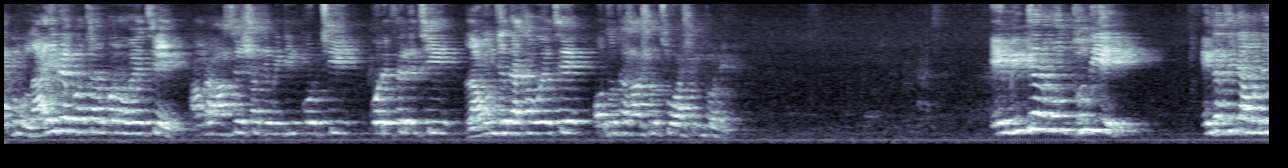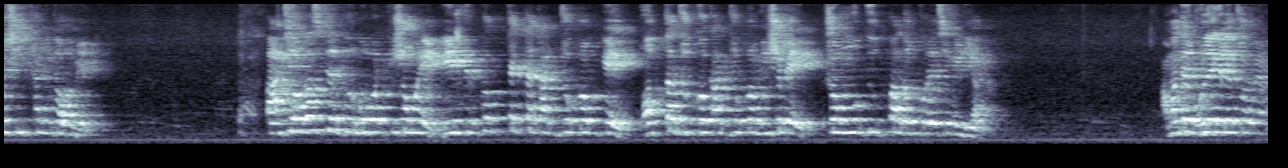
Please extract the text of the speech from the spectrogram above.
একদম লাইভে প্রচার করা হয়েছে। আমরা হাসের সাথে মিটিং করছি, করে ফেলেছি, লাউঞ্জে দেখা হয়েছে, অথচ হাস হচ্ছে ওয়াশিংটনে। এই মিডিয়ার মধ্য দিয়ে এটা থেকে আমাদের শিক্ষা নিতে হবে। পাঁচই অগস্টের পূর্ববর্তী সময়ে বিএনপির প্রত্যেকটা কার্যক্রমকে হত্যাযোগ্য কার্যক্রম হিসেবে সম্মুক্তি উৎপাদন করেছে মিডিয়া। আমাদের ভুলে গেলে চলবে না।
